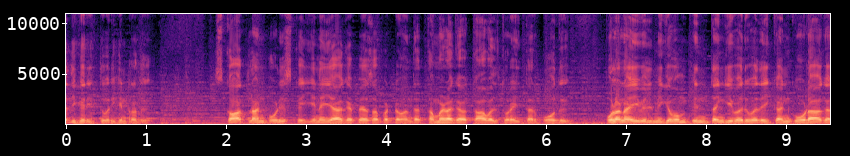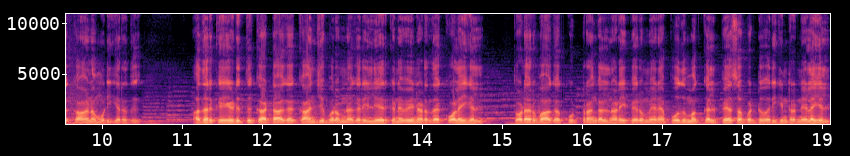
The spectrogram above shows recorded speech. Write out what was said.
அதிகரித்து வருகின்றது. ஸ்காட்லாந்து போலீஸ்க்கு இணையாக பேசப்பட்டு வந்த தமிழக காவல்துறை தற்போது புலனாய்வில் மிகவும் பின்தங்கி வருவதை கண்கூடாக காண முடிகிறது. அதற்கு எடுத்துக்காட்டாக காஞ்சிபுரம் நகரில் ஏற்கனவே நடந்த கொலைகள் தொடர்பாக குற்றங்கள் நடைபெறும் என பொதுமக்கள் பேசப்பட்டு வருகின்ற நிலையில்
